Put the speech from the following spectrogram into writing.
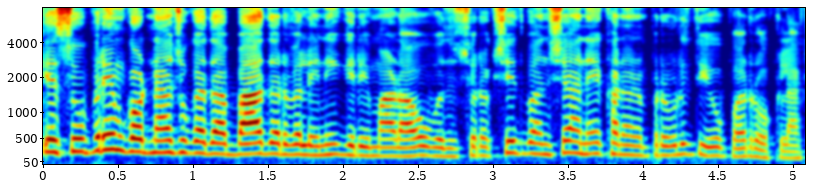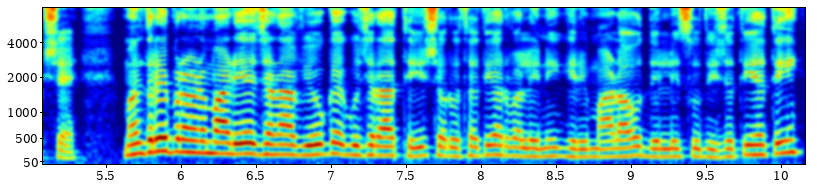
કે સુપ્રીમ કોર્ટના ચુકાદા બાદ અરવલ્લીની ગિરિમાળાઓ વધુ સુરક્ષિત બનશે અને ખનન પ્રવૃત્તિઓ પર રોક લાગશે. મંત્રી પ્રવીણ માળીએ જણાવ્યું કે ગુજરાતથી શરૂ થતી અરવલ્લીની ગિરિમાળાઓ દિલ્હી સુધી જતી હતી,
